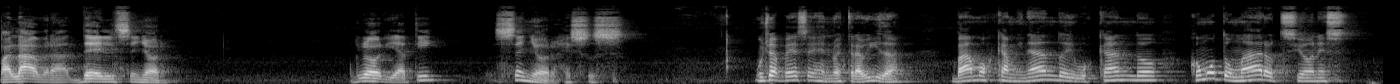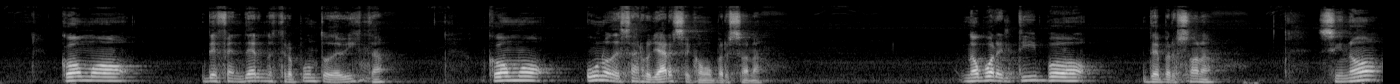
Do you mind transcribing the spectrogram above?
Palabra del Señor. Gloria a ti, Señor Jesús. Muchas veces en nuestra vida vamos caminando y buscando cómo tomar opciones, cómo defender nuestro punto de vista, cómo uno desarrollarse como persona. No por el tipo de persona, sino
